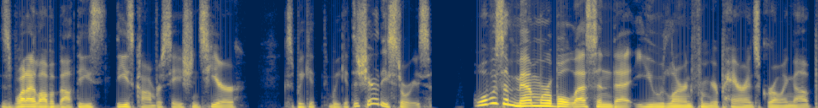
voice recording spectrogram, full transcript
is what i love about these these conversations here because we get we get to share these stories what was a memorable lesson that you learned from your parents growing up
